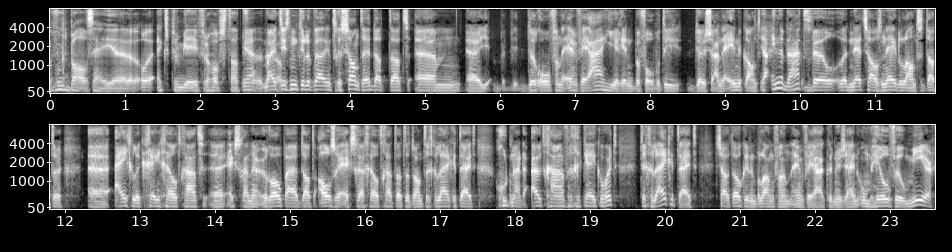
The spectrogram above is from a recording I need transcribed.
voetbal, zei uh, ex-premier Verhofstadt. Ja, uh, maar het is natuurlijk wel interessant hè, dat, dat um, uh, de rol van de NVA hierin bijvoorbeeld, die dus aan de ene kant ja, inderdaad. wil, net zoals Nederland, dat er eigenlijk geen geld gaat extra naar Europa. Dat als er extra geld gaat, dat er dan tegelijkertijd goed naar de uitgaven gekeken wordt. Tegelijkertijd zou het ook in het belang van NVA kunnen zijn om heel veel meer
